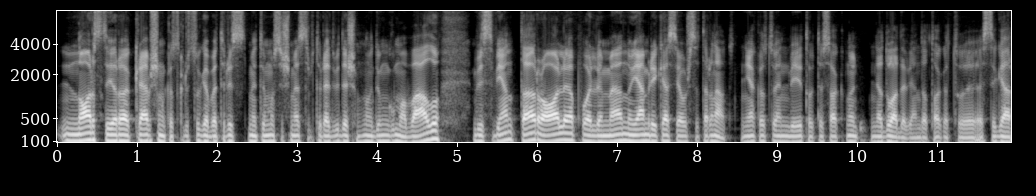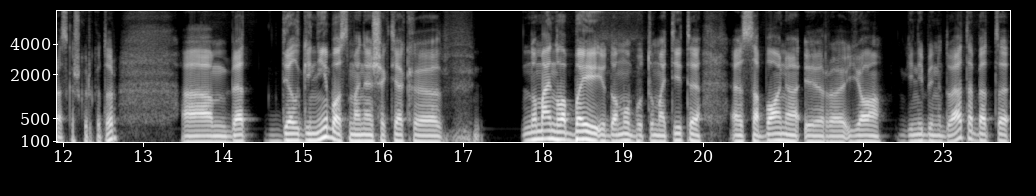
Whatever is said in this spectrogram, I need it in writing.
nors tai yra krepšininkas, kuris sugeba 3 metimus išmesti ir turėti 20 naudingumo balų, vis vien ta rolė puolime, nu jam reikės ją užsitarnauti. Niekas tu NBA tau tiesiog nu, neduoda vien dėl to, kad tu esi geras kažkur kitur. Um, bet dėl gynybos mane šiek tiek, nu man labai įdomu būtų matyti e, Sabonio ir jo gynybinį duetą, bet e,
